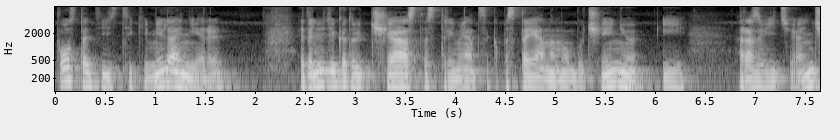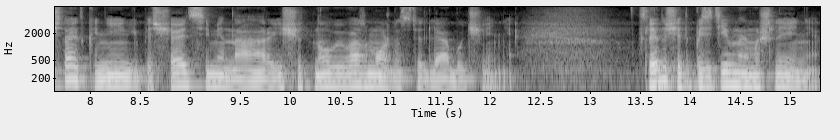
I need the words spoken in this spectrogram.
по статистике миллионеры – это люди, которые часто стремятся к постоянному обучению и развитию развитию. Они читают книги, посещают семинары, ищут новые возможности для обучения. Следующее – это позитивное мышление.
